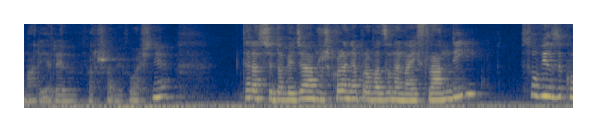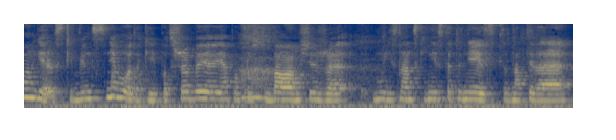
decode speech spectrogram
Marię Ry w Warszawie właśnie. Teraz się dowiedziałam, że szkolenia prowadzone na Islandii są w języku angielskim, więc nie było takiej potrzeby. Ja po prostu bałam się, że mój islandzki niestety nie jest na tyle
